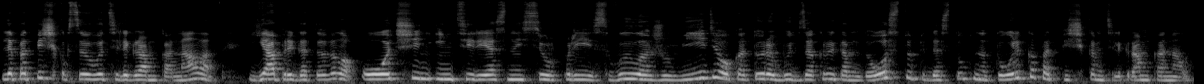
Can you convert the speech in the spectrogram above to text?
Для подписчиков своего телеграм-канала я приготовила очень интересный сюрприз. Выложу видео, которое будет в закрытом доступе, доступно только подписчикам телеграм-канала.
